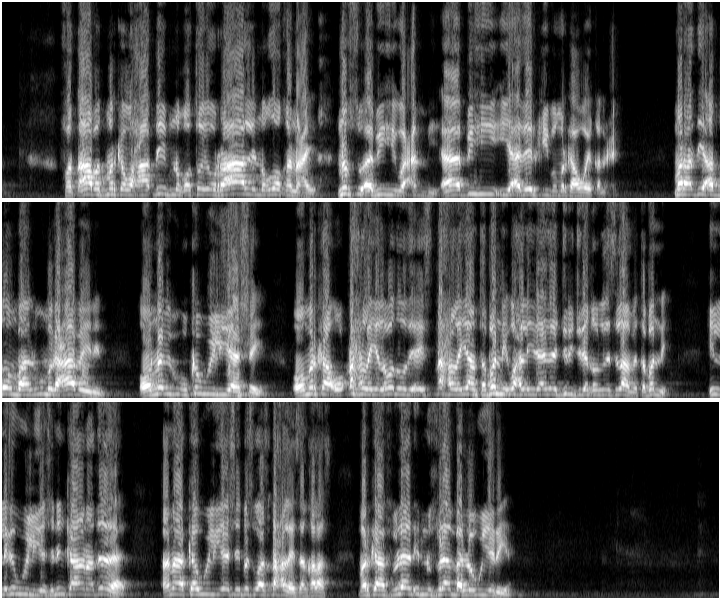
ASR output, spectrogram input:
Fataabad marka waxaa diib noqotay oo raalli noqdoo qancay nafsu abiihi wa cammihi aabbihii iyo adeerkiiba markaa way qanceen. Mar haddii addoon baan lagu magacaabaynin oo nabigu uu ka wiil yeeshay oo markaa uu dhaxlayo labadoodii ay isdhaxlayaan tabani waxa la yidhahdaa jiri jiray qablalislaam tabani in laga wiil yeeshay ninkaanaad leedahay anaa kaa wiil yeeshay bas waa isdhaxlaysaan khalaas marka fulaan ibnu fulaan baa loogu yeeraya.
